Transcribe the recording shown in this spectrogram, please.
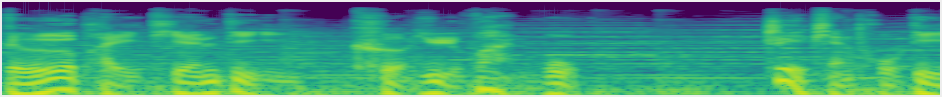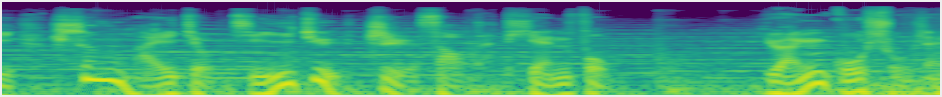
德配天地，可育万物。这片土地生来就极具制造的天赋。远古蜀人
